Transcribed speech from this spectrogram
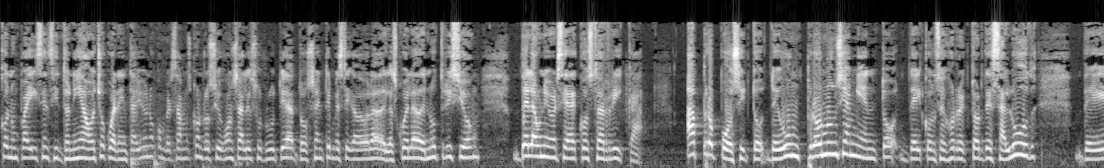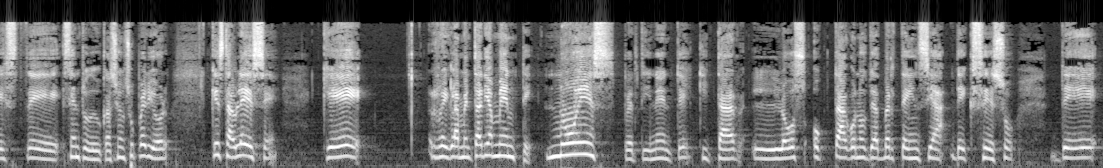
con un país en sintonía 841. Conversamos con Rocío González Urrutia, docente investigadora de la Escuela de Nutrición de la Universidad de Costa Rica, a propósito de un pronunciamiento del Consejo Rector de Salud de este Centro de Educación Superior que establece que reglamentariamente no es pertinente quitar los octágonos de advertencia de exceso de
